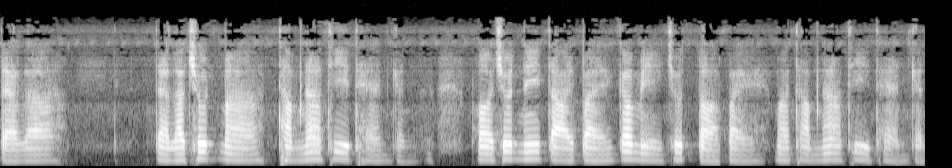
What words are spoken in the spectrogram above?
แต่ละแต่ละชุดมาทำหน้าที่แทนกัน พอชุดนี้ตายไปก็มีชุดต่อไปมาทำหน้าที่แทนกัน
